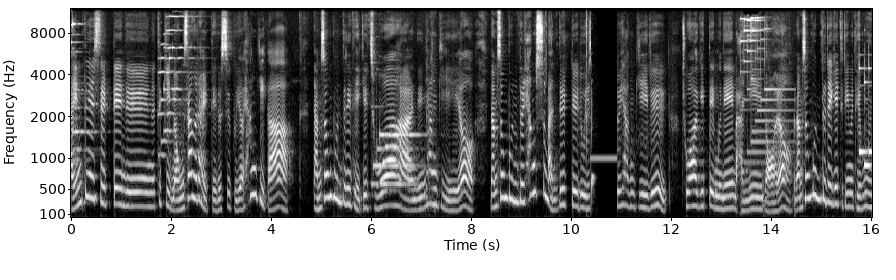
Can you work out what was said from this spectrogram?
마인드 했을 때는 특히 명상을 할 때도 쓰고요. 향기가 남성분들이 되게 좋아하는 향기예요. 남성분들 향수 만들 때도 이 향기를 좋아하기 때문에 많이 넣어요. 남성분들에게 드리면 대부분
